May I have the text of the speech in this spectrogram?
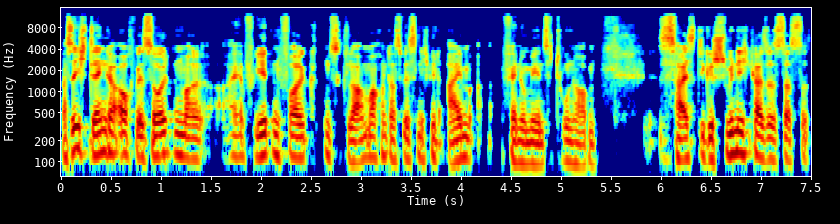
Also ich denke auch, wir sollten mal auf jeden Fall uns klar machen, dass wir es nicht mit einem Phänomen zu tun haben. Das heißt, die Geschwindigkeit, also dass das,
